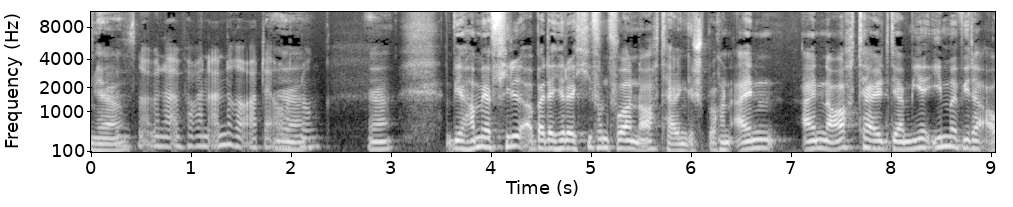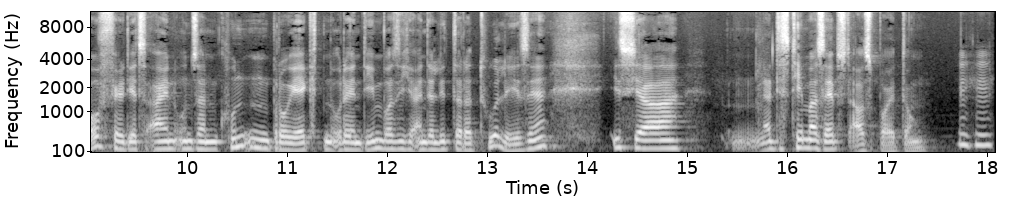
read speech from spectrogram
Ja. Das ist einfach eine andere Art der Ordnung. Ja. Ja. Wir haben ja viel bei der Hierarchie von Vor- und Nachteilen gesprochen. Ein, ein Nachteil, der mir immer wieder auffällt, jetzt in unseren Kundenprojekten oder in dem, was ich in der Literatur lese, ist ja das Thema Selbstausbeutung. Mhm.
